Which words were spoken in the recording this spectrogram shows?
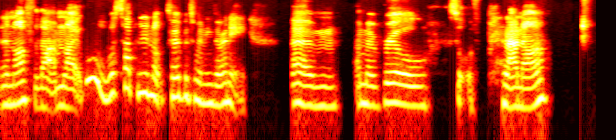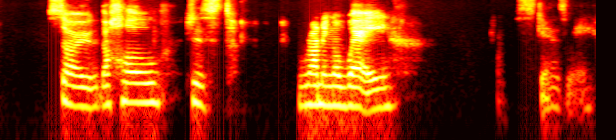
and after that, I'm like, oh, what's happening in October 2020? Um, I'm a real sort of planner. So the whole just running away scares me.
